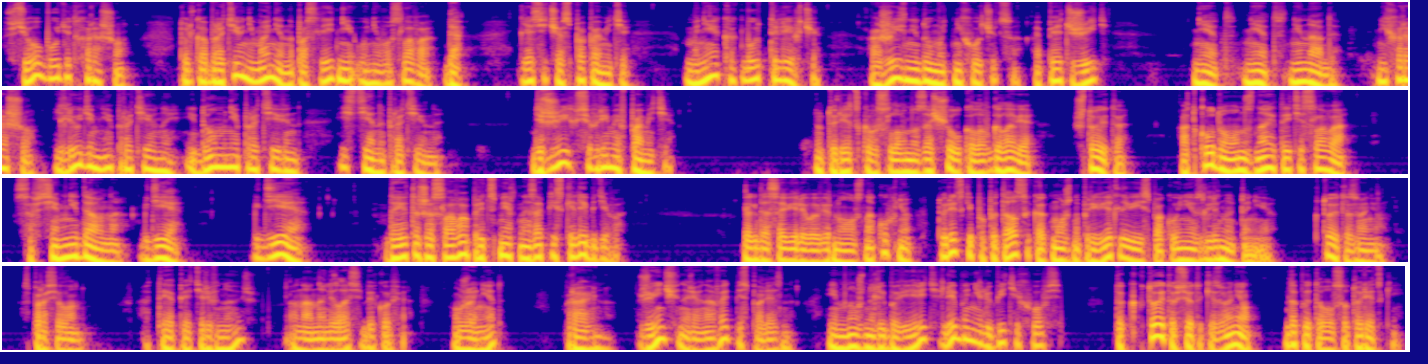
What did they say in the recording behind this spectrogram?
Все будет хорошо. Только обрати внимание на последние у него слова. Да, я сейчас по памяти. Мне как будто легче. О жизни думать не хочется. Опять жить. Нет, нет, не надо. Нехорошо. И люди мне противны, и дом мне противен, и стены противны. Держи их все время в памяти. У Турецкого словно защелкало в голове. Что это? Откуда он знает эти слова? Совсем недавно. Где? Где? Да это же слова предсмертной записки Лебедева. Когда Савельева вернулась на кухню, Турецкий попытался как можно приветливее и спокойнее взглянуть на нее. «Кто это звонил?» — спросил он. «А ты опять ревнуешь?» Она налила себе кофе. «Уже нет?» «Правильно. Женщины ревновать бесполезно. Им нужно либо верить, либо не любить их вовсе». «Так кто это все-таки звонил?» — допытывался Турецкий.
